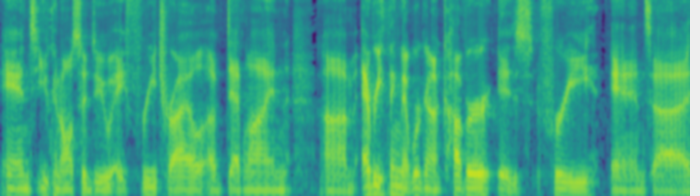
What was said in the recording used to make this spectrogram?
And you can also do a free trial of deadline. Um, everything that we're going to cover is free. And uh,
